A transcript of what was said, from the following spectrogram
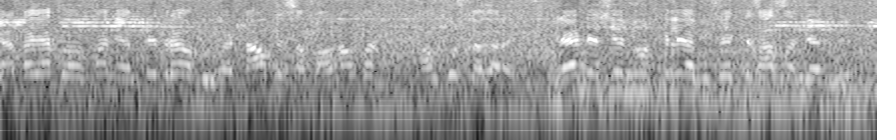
यातायात व्यवस्था नियंत्रित रहे और दुर्घटनाओं की संभावनाओं पर अंकुश लगा रहे। ग्रैंड एशिया न्यूज़ के लिए अभिषेक के साथ संजय दुबे।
